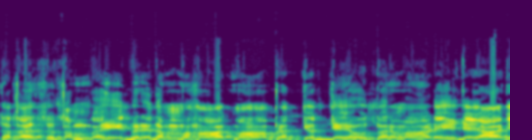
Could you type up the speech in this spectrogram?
ततः सुतम वही द्विधम महात्मा प्रत्युजय त्वरमाणे जयाज।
